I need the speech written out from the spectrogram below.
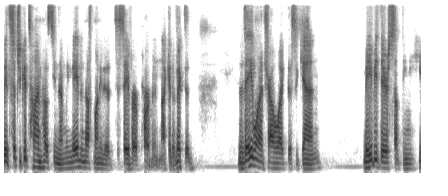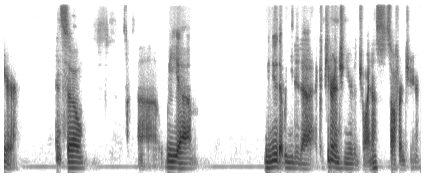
we had such a good time hosting them. We made enough money to, to save our apartment, not get evicted. They want to travel like this again. Maybe there's something here. And so uh, we um, we knew that we needed a, a, computer engineer to join us, software engineer.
